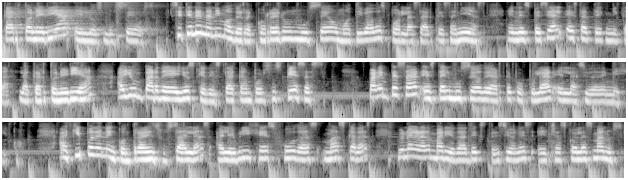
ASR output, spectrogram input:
Cartonería en los museos. Si tienen ánimo de recorrer un museo motivados por las artesanías, en especial esta técnica, la cartonería, hay un par de ellos que destacan por sus piezas. Para empezar está el Museo de Arte Popular en la Ciudad de México. Aquí pueden encontrar en sus salas alebrijes, judas, máscaras y una gran variedad de expresiones hechas con las manos.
